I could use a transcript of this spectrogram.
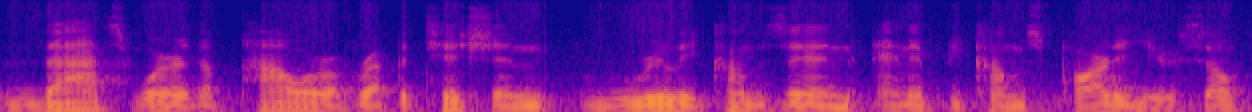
that's where the power of repetition really comes in and it becomes part of you. So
